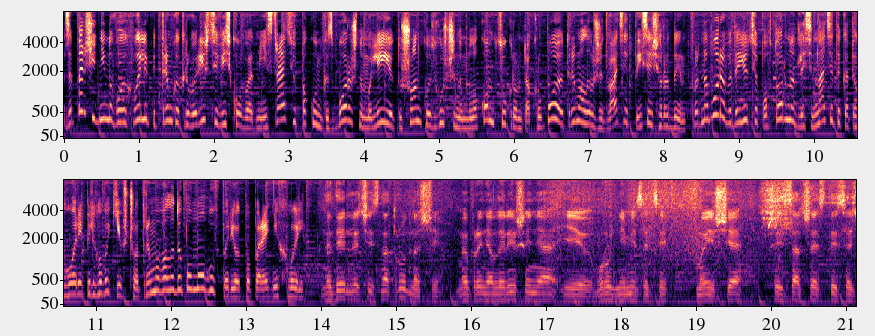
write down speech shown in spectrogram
За перші дні нової хвилі підтримки криворіжців військовою адміністрацією пакунки з борошном, олією, тушонкою, згущеним молоком, цукром та крупою отримали вже 20 тисяч родин. Проднабори видаються повторно для 17 категорій пільговиків, що отримували допомогу в період попередніх хвиль. Не дивлячись на труднощі, ми прийняли рішення і в грудні місяці ми ще 66 тисяч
